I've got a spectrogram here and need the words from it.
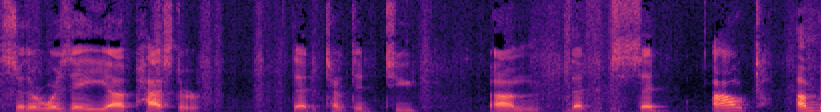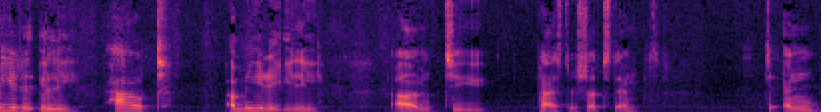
So there was a uh, pastor that attempted to, um, that said, out immediately, out immediately, um, to pastor shuts down to end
